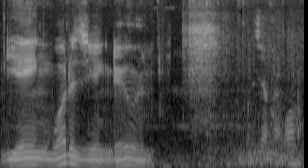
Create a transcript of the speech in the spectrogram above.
Ying, what is Ying doing? Is he on that wall?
